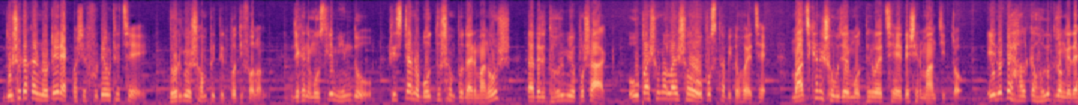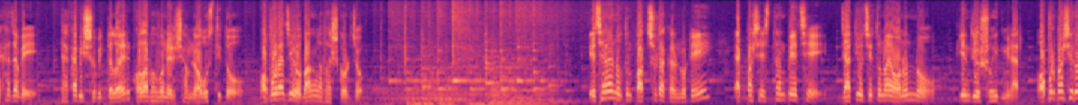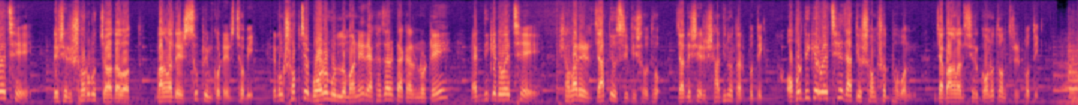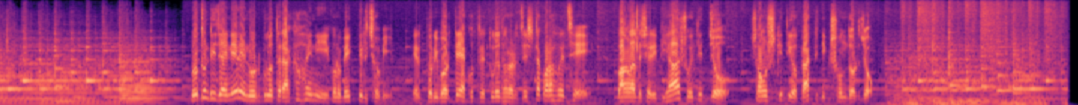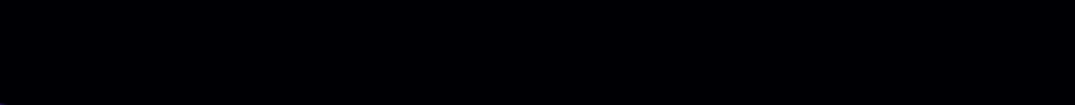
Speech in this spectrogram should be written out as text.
দুশো টাকার নোটের একপাশে ফুটে উঠেছে ধর্মীয় সম্প্রীতির প্রতিফলন, যেখানে মুসলিম, হিন্দু, খ্রিস্টান ও বৌদ্ধ সম্প্রদায়ের মানুষ তাদের ধর্মীয় পোশাক ও উপাসনালয় সহ উপস্থাপিত হয়েছে। মাঝখানে সবুজের মধ্যে রয়েছে দেশের মানচিত্র। এই নোটে হালকা হলুদ রঙে দেখা যাবে ঢাকা বিশ্ববিদ্যালয়ের কলাভবনের সামনে অবস্থিত অপরাজেয় বাংলা ভাস্কর্য। এছাড়া নতুন পাঁচশো টাকার নোটে একপাশে স্থান পেয়েছে জাতীয় চেতনায় অনন্য কেন্দ্রীয় শহীদ মিনার। অপর পাশে রয়েছে দেশের সর্বোচ্চ আদালত, বাংলাদেশ সুপ্রিম কোর্টের ছবি। এবং সবচেয়ে বড় মূল্যমানের এক হাজার টাকার নোটে একদিকে রয়েছে সাভারের জাতীয় স্মৃতিসৌধ, যা দেশের স্বাধীনতার প্রতীক। অপরদিকে রয়েছে জাতীয় সংসদ ভবন, যা বাংলাদেশের গণতন্ত্রের প্রতীক। নতুন ডিজাইনের এই নোটগুলোতে রাখা হয়নি কোনো ব্যক্তির ছবি। এর পরিবর্তে একত্রে তুলে ধরার চেষ্টা করা হয়েছে বাংলাদেশের ইতিহাস, ঐতিহ্য, সংস্কৃতি ও প্রাকৃতিক সৌন্দর্য।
